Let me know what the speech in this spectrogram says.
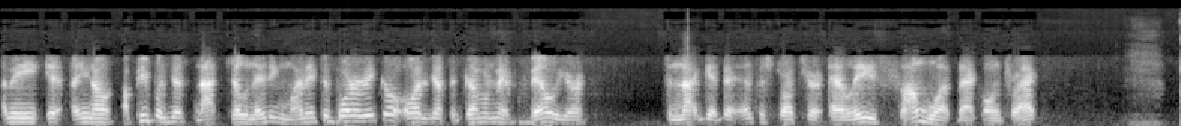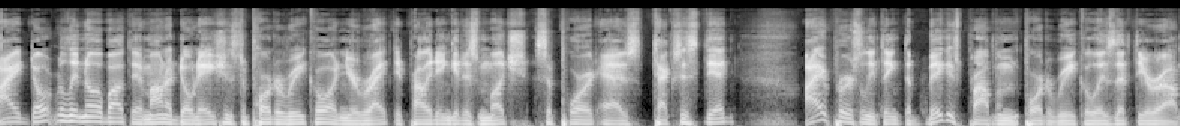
I mean, it, you know, are people just not donating money to Puerto Rico or just a government failure to not get the infrastructure at least somewhat back on track? I don't really know about the amount of donations to Puerto Rico, and you're right, they probably didn't get as much support as Texas did. I personally think the biggest problem in Puerto Rico is that their uh,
